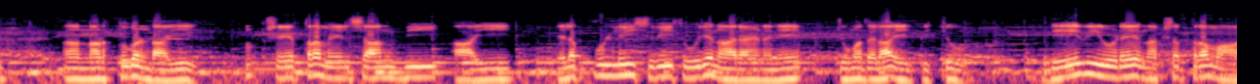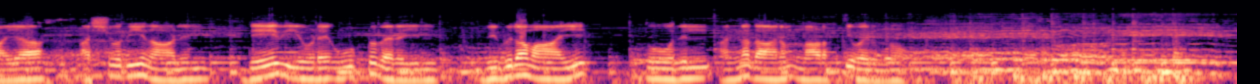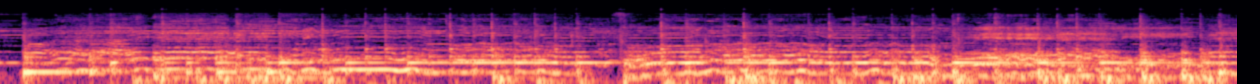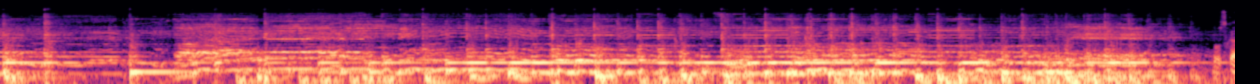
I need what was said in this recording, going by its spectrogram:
നടത്തുകയുണ്ടായി. ക്ഷേത്ര മേൽശാന്തി ആയി എലപ്പുള്ളി ശ്രീ സൂര്യനാരായണനെ ചുമതല ഏൽപ്പിച്ചു. ദേവിയുടെ നക്ഷത്രമായ അശ്വതി നാളിൽ ദേവിയുടെ ഊട്ടുവരയിൽ വിപുലമായി തോതിൽ അന്നദാനം നടത്തി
